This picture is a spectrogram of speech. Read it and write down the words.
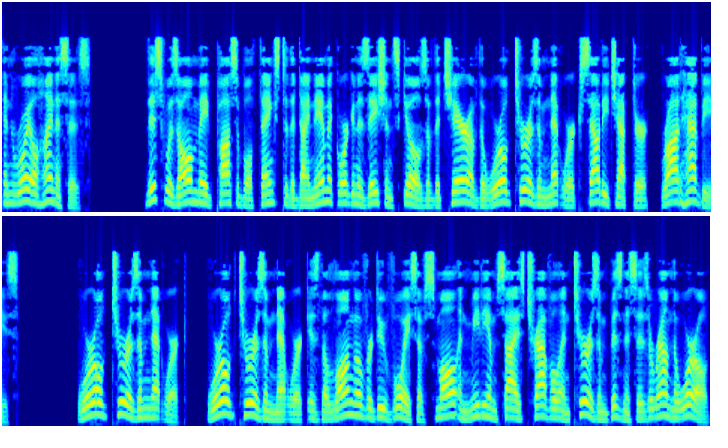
and royal highnesses. This was all made possible thanks to the dynamic organization skills of the chair of the World Tourism Network Saudi chapter, Raed Habbis. World Tourism Network World Tourism Network is the long overdue voice of small and medium-sized travel and tourism businesses around the world.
